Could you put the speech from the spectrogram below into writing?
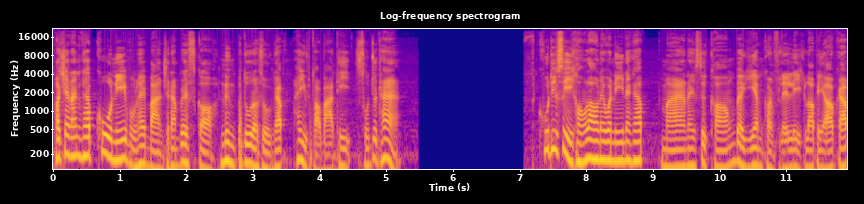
เพราะฉะนั้นครับคู่นี้ผมให้บานชนะด้วยสกอร์1ประตูต่อศูนย์ครับให้อยู่ต่อบานที่ 0.5 คู่ทีสี่4 ของเราในวันนี้นะครับ มาในศึกของเบลเยียมคอนเฟอเรนซ์ลีกรอบเพย์ออฟครับ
